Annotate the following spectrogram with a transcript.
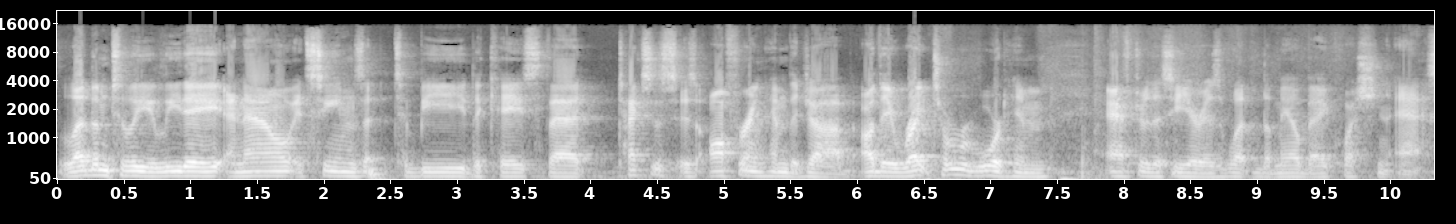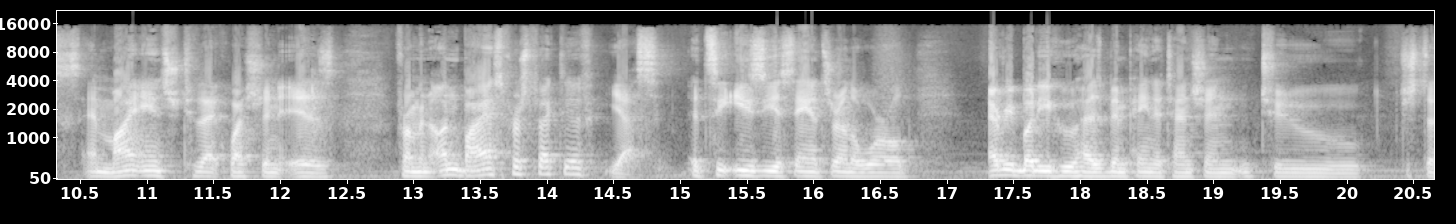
led them to the Elite Eight, and now it seems to be the case that Texas is offering him the job. Are they right to reward him after this year? Is what the mailbag question asks. And my answer to that question is from an unbiased perspective, yes. It's the easiest answer in the world. Everybody who has been paying attention to just a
